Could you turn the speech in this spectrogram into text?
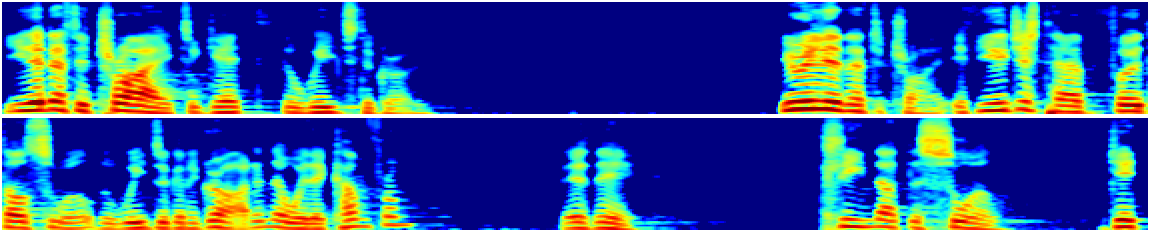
You didn't have to try to get the weeds to grow. You really didn't have to try. If you just have fertile soil, the weeds are going to grow. I don't know where they come from. They're there. Clean out the soil. Get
